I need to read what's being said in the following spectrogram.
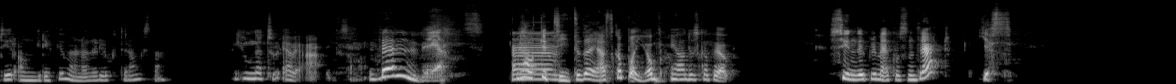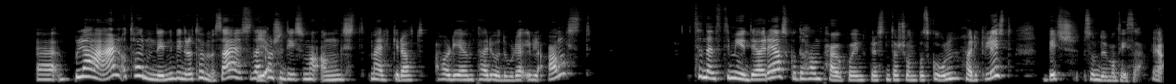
dyr angriper jo mer når det lukter angst, da. Jo, men jeg tror jeg, jeg, samme. Hvem vet? jeg har Eh, ikke tid til det. Jeg skal på jobb. Ja, du skal på jobb. Synet blir mer konsentrert. Yes. Eh, blæren og tarmene dine begynner å tømme seg, så det er Ja. kanskje de som har angst, merker at har de en periode hvor de har ille angst. Tendens til mye diaré. Skal du ha en powerpoint-presentasjon på skolen, har ikke lyst. Bitch, som du må tisse. Ja.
